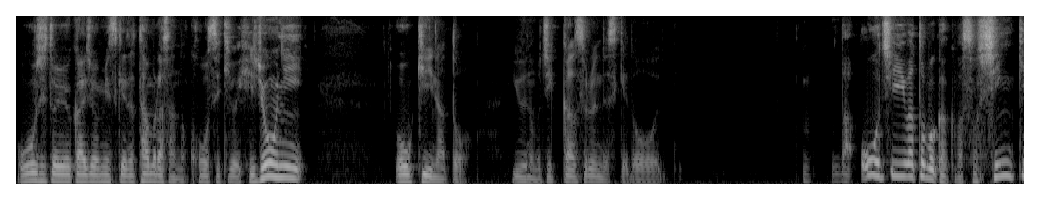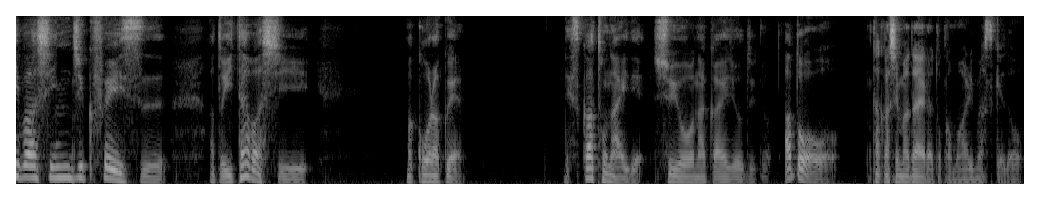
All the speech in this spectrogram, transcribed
王子という会場を見つけた田村さんの功績は非常に大きいなというのも実感するんですけど、まあ、王子はともかく、まあその新木場、新宿フェイス、あと板橋、まあ、後楽園ですか、都内で主要な会場というと。あと、高島平とかもありますけど、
